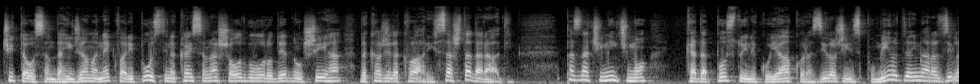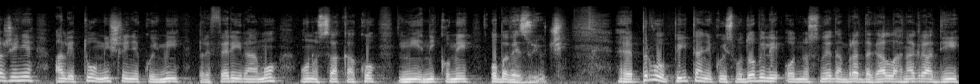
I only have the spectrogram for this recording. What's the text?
čitao sam da hijjama ne kvari pusti, na kraju sam našao odgovor od jednog šeha da kaže da kvari. Sa šta da radim? Pa znači mi ćemo kada postoji neko jako razilaženje, spomenuti da ima razilaženje, ali je to mišljenje koje mi preferiramo, ono svakako nije nikome obavezujući. E, prvo pitanje koje smo dobili, odnosno jedan brat da ga Allah nagradi,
